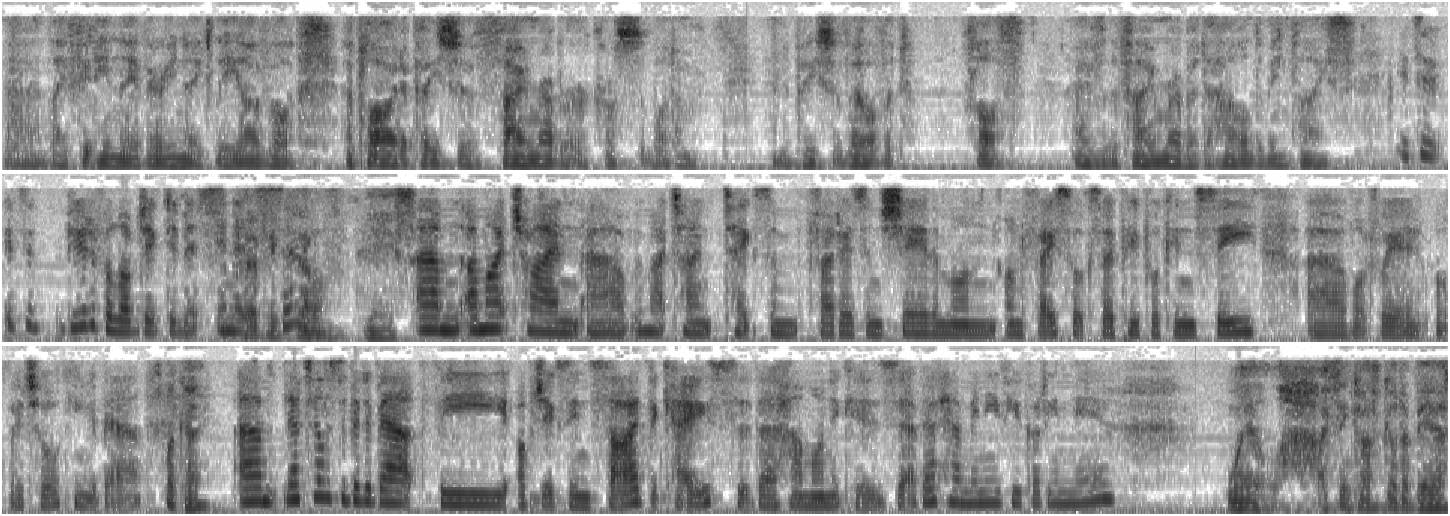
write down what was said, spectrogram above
Uh, they fit in there very neatly. I've uh, applied a piece of foam rubber across the bottom and a piece of velvet cloth over the foam rubber to hold them in place. It's a it's a beautiful object in It's it in perfect itself. thing, yes. Um, I might try and uh, we might try and take some photos and share them on, on Facebook so people can see uh, what we're what we're talking about. Okay. Um, now tell us a bit about the objects inside the case, the harmonicas. About how many have you got in there? Well, I think I've got about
